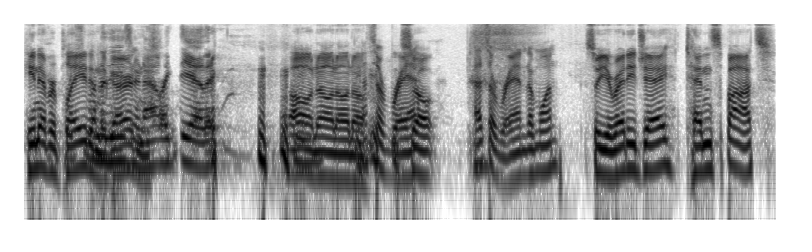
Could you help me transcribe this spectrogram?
he never played Which in the of these Gardens. are not like the other? oh no, no, no. That's a ran- So, That's a random one. so you ready, Jay? Ten spots,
